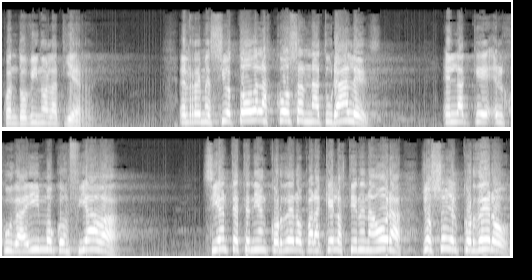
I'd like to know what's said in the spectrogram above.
cuando vino a la tierra. Él remeció todas las cosas naturales en las que el judaísmo confiaba. Si antes tenían cordero, ¿para qué los tienen ahora? Yo soy el cordero.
